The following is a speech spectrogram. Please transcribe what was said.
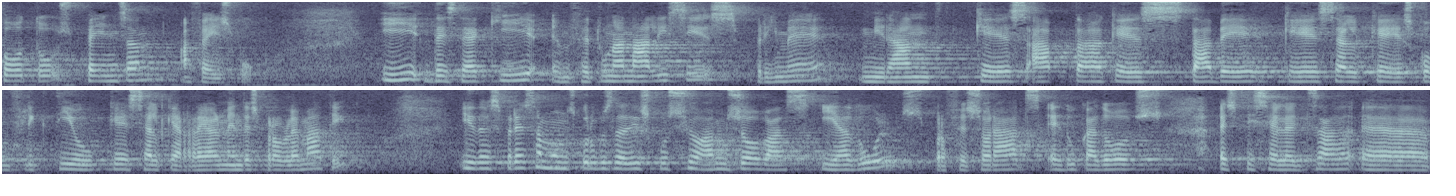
fotos pengen a Facebook. I des d'aquí hem fet un anàlisi, primer, mirant què és apte, què està bé, què és el que és conflictiu, què és el que realment és problemàtic, i després amb uns grups de discussió amb joves i adults, professorats, educadors, eh,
